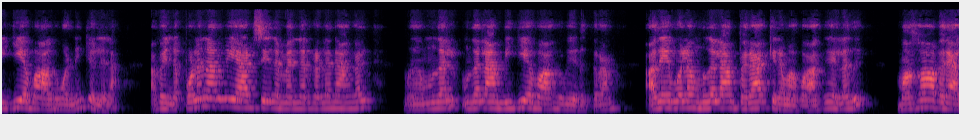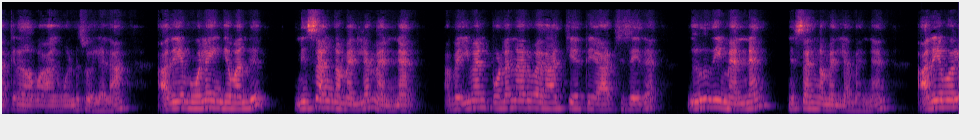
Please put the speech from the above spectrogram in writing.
விஜயபாகுன்னு சொல்லலாம். அப்ப இந்த புலனறுவை ஆட்சி செய்த மன்னர்களை நாங்கள் முதல் முதலாம் விஜயபாகுவை எடுக்கிறோம். அதே போல முதலாம் பராக்கிரமபாகு அல்லது மகா பராக்கிரமபாகுன்னு சொல்லலாம். அதே போல இங்க வந்து நிசங்கமல்ல மன்னன். அப்ப இவன் புலனர்வ ராஜ்யத்தை ஆட்சி செய்த இறுதி மன்னன் நிசங்கமெல்ல மன்னன். அதே போல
